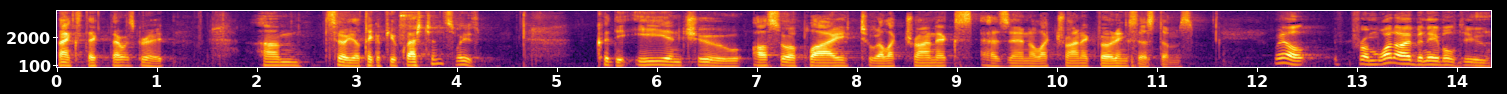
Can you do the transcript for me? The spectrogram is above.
Thanks, Dick. That was great. Um, so you'll take a few questions? Please. Could the E in CHEW also apply to electronics, as in electronic voting systems? Well, from what I've been able to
